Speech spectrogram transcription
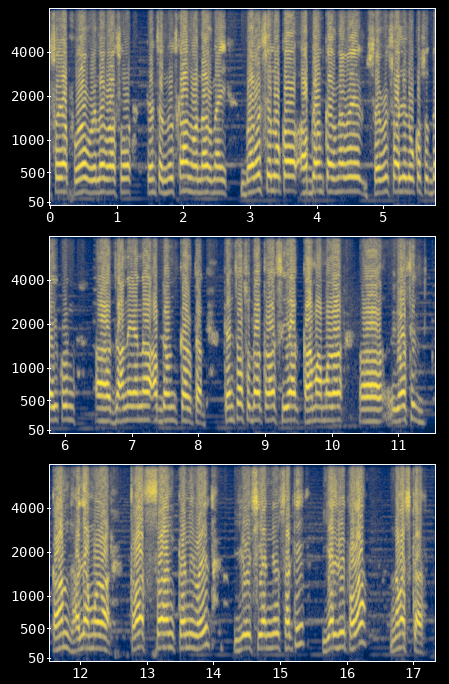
असो या फोर व्हीलर असो त्यांचं नुकसान होणार नाही. बरेचसे लोक अपडाऊन करणारे सर्व्हिसवाले लोकसुद्धा इकडून जाणं येणं अपडाऊन करतात. त्यांचासुद्धा त्रास या कामामुळं व्यवस्थित काम झाल्यामुळं त्रास सहन कमी होईल. यू सी एन न्यूजसाठी एल व्ही पवार नमस्कार.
